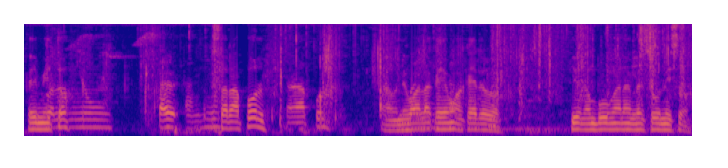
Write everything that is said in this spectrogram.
kay Mito? Yung ano? Sarapol. Sarapol. Ah, maniwala kayo mga oh. Yun ang bunga ng lansunis oh.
